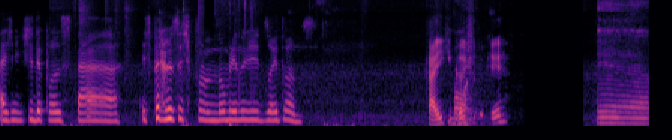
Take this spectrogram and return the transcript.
A gente depositar esperança, tipo, num menino de 18 anos. Kaique, Bom. gancho do quê? É,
